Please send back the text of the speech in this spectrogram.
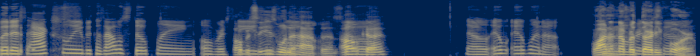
but it's actually because I was still playing overseas. Overseas as when it well. happened. Oh, okay. No, it it went up. Why the number 34?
